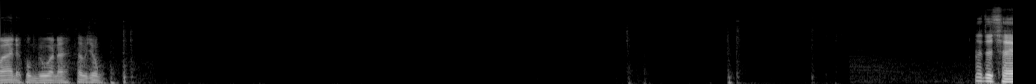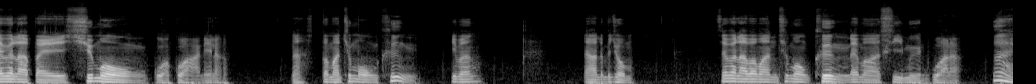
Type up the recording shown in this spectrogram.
วะเดี๋ยวผมดูกันนะท่านผู้ชม น่าจะใช้เวลาไปชั่วโมงกว่าๆนี่แหละครับนะประมาณชั่วโมงครึ่งที่มั้งนะท่านผู้ชมใช้เวลาประมาณชั่วโมงครึ่งได้มาสี่หมื่นกว่าแล้วเฮ้ย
